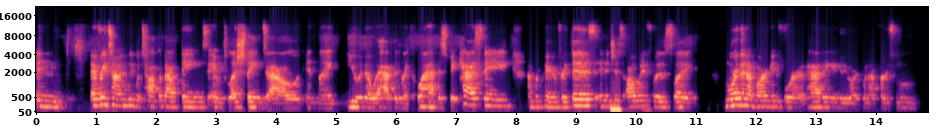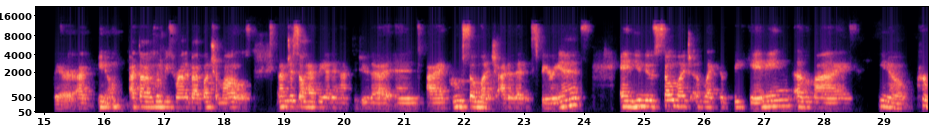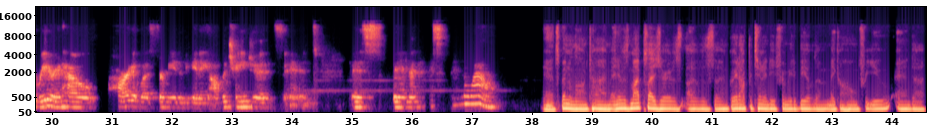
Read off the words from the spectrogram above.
and every time we would talk about things and flesh things out and like you would know what happened like oh i have this big casting. I'm preparing for this. And it just always was like more than I bargained for of having in New York when I first moved there. I, you know, I thought I was going to be surrounded by a bunch of models. And I'm just so happy I didn't have to do that. And I grew so much out of that experience. And you knew so much of like the beginning of my, you know, career and how hard it was for me in the beginning, all the changes. And it's been, it's been a while. Yeah, it's been a long time, and it was my pleasure. It was it was a great opportunity for me to be able to make a home for you and uh,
